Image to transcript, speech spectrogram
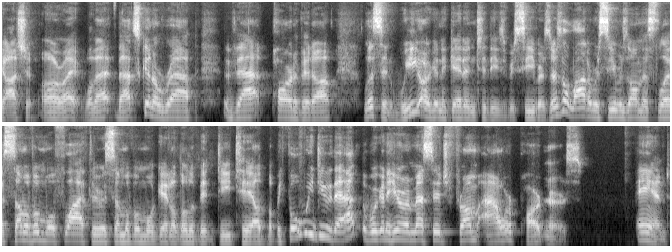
Gotcha. All right. Well, that that's going to wrap that part of it up. Listen, we are going to get into these receivers. There's a lot of receivers on this list. Some of them will fly through. Some of them will get a little bit detailed. But before we do that, we're going to hear a message from our partners. And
